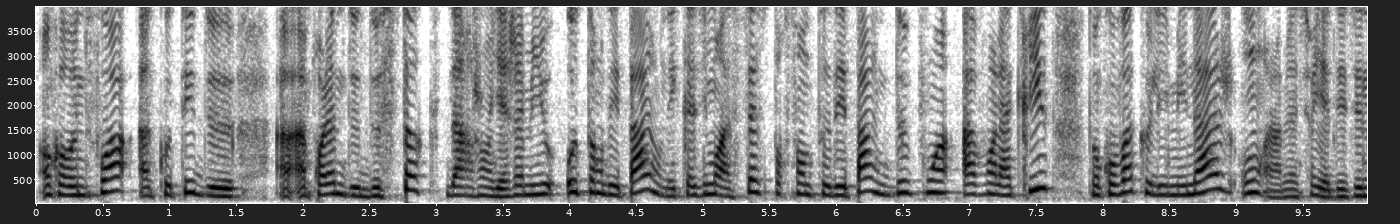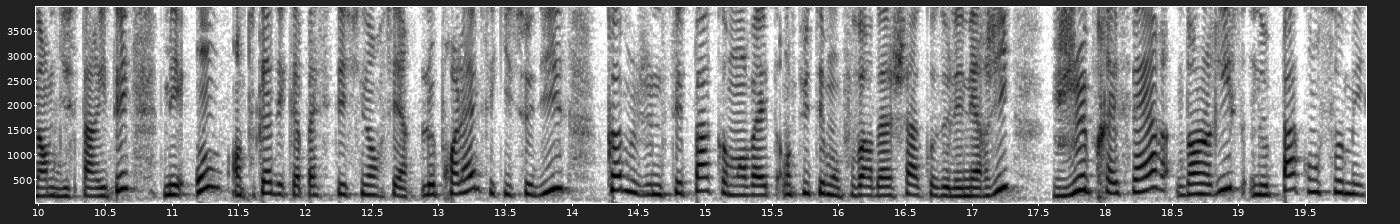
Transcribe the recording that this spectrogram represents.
encore une fois, un côté de, un problème de, de stock d'argent. Il n'y a jamais eu autant d'épargne. On est quasiment à 16% de taux d'épargne, deux points avant la crise. Donc, on voit que les ménages ont, alors bien sûr, il y a des énormes disparités, mais ont en tout cas des capacités financières. Le problème, c'est qu'ils se disent, comme je ne sais pas comment va être amputé mon pouvoir d'achat à cause de l'énergie, je préfère, dans le risque, ne pas consommer.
